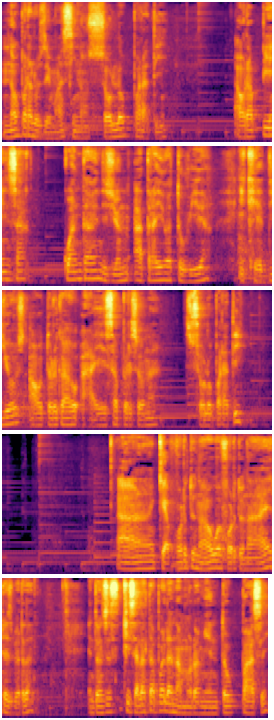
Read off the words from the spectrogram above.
no para los demás, sino solo para ti. Ahora piensa cuánta bendición ha traído a tu vida y que Dios ha otorgado a esa persona solo para ti. Ah, qué afortunado o afortunada eres, ¿verdad? Entonces quizá la etapa del enamoramiento pase,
